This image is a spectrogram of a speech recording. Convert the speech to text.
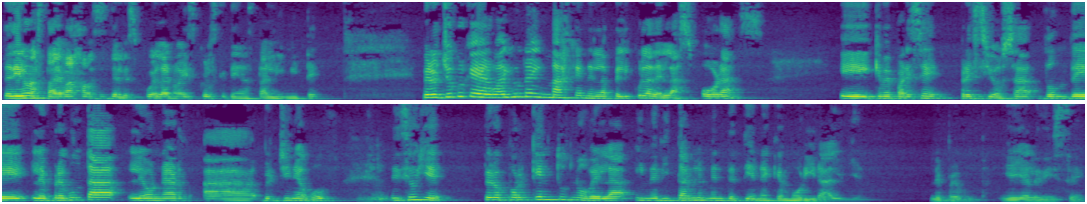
Te dieron hasta de baja a veces de la escuela, no hay escuelas que tienen hasta límite. Pero yo creo que hay algo, hay una imagen en la película de las horas eh, que me parece preciosa, donde le pregunta Leonard a Virginia Woolf, dice, oye, pero ¿por qué en tu novela inevitablemente tiene que morir alguien? Le pregunta. Y ella le dice,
